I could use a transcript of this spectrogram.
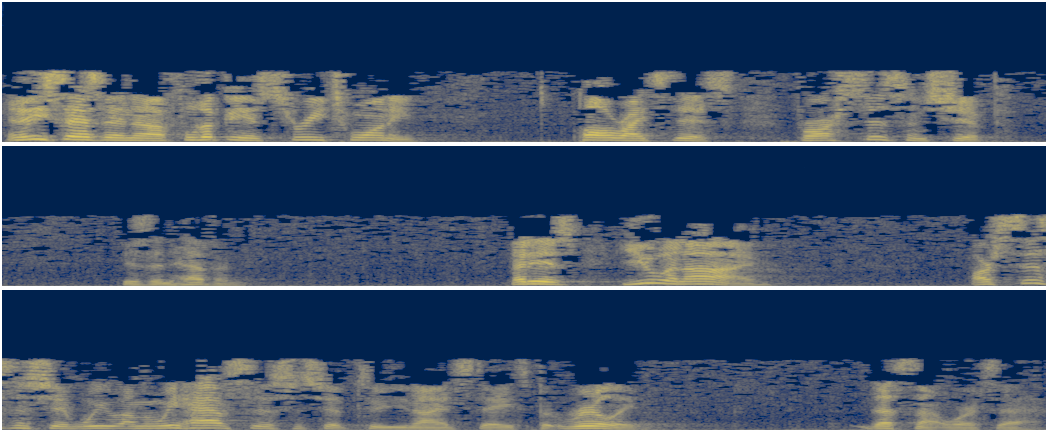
And then He says in uh, Philippians 3.20, Paul writes this, For our citizenship is in heaven. That is, you and I, our citizenship, we, I mean, we have citizenship to the United States, but really, that's not where it's at.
